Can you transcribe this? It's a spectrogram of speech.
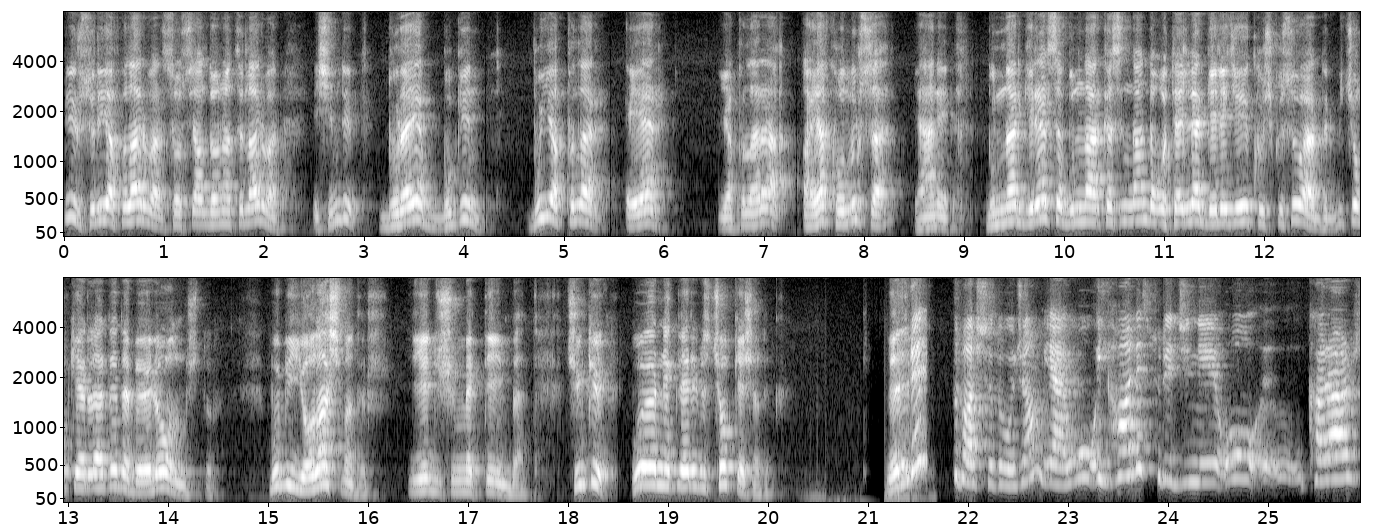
bir sürü yapılar var, sosyal donatılar var. E şimdi buraya bugün bu yapılar eğer yapılara ayak olursa yani bunlar girerse bunun arkasından da oteller geleceği kuşkusu vardır. Birçok yerlerde de böyle olmuştur. Bu bir yol açmadır diye düşünmekteyim ben. Çünkü bu örnekleri biz çok yaşadık. Ve Nasıl başladı hocam? Yani o ihale sürecini, o e, karar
